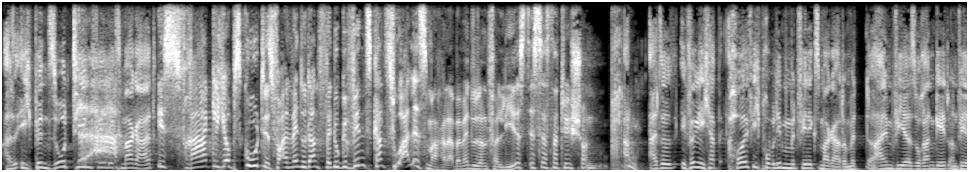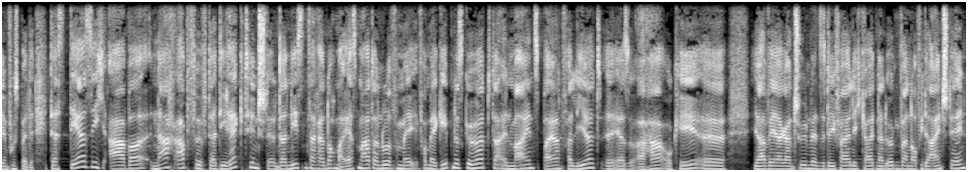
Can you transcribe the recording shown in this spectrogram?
also ich bin so Team Felix Magath. ist fraglich, ob's gut ist. Vor allem, wenn du dann, wenn du gewinnst, kannst du alles machen. Aber wenn du dann verlierst, ist das natürlich schon. Also ich wirklich, ich habe häufig Probleme mit Felix Magath und mit allem, wie er so rangeht und wie er im Fußball. Dass der sich aber nach Abpfiff da direkt hinstellt und dann nächsten Tag ja nochmal. Erstmal hat er nur vom, vom Ergebnis gehört, da in Mainz, Bayern verliert. Äh, Er so, aha, okay, äh, ja, wäre ja ganz schön, wenn sie die Feierlichkeiten dann irgendwann auch wieder einstellen,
